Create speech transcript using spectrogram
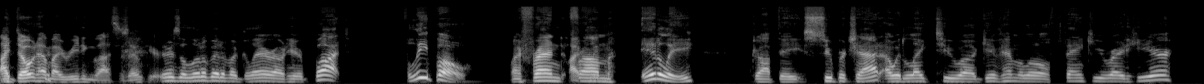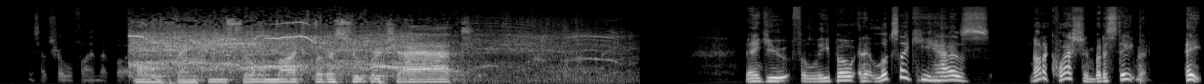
I don't have my reading glasses out here. There's a little bit of a glare out here, but Filippo, my friend Hi, from Italy, dropped a super chat. I would like to uh, give him a little thank you right here. I always have trouble finding that button. Oh, thank you so much for the super chat. Thank you, Filippo. And it looks like he has not a question, but a statement. Hey,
